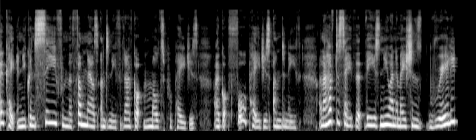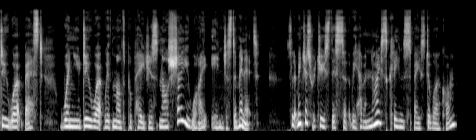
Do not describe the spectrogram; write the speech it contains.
Okay, and you can see from the thumbnails underneath that I've got multiple pages. I've got four pages underneath. And I have to say that these new animations really do work best when you do work with multiple pages. And I'll show you why in just a minute. So let me just reduce this so that we have a nice clean space to work on.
